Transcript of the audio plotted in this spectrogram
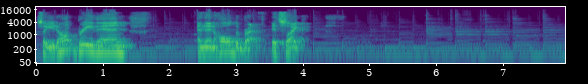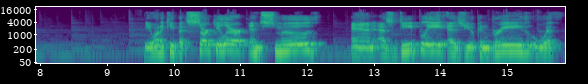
So you don't breathe in and then hold the breath. It's like you want to keep it circular and smooth and as deeply as you can breathe with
